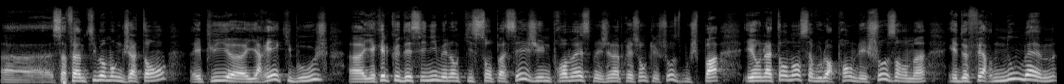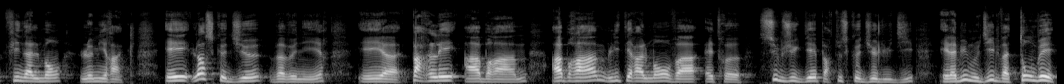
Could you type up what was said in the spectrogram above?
ça fait un petit moment que j'attends et puis il n'y a rien qui bouge. Il y a quelques décennies maintenant qui se sont passées. J'ai une promesse mais j'ai l'impression que les choses ne bougent pas et on a tendance à vouloir prendre les choses en main et de faire nous-mêmes finalement le miracle. Et lorsque Dieu va venir et parler à Abraham, Abraham littéralement va être subjugué par tout ce que Dieu lui dit. Et la Bible nous dit qu'il va tomber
